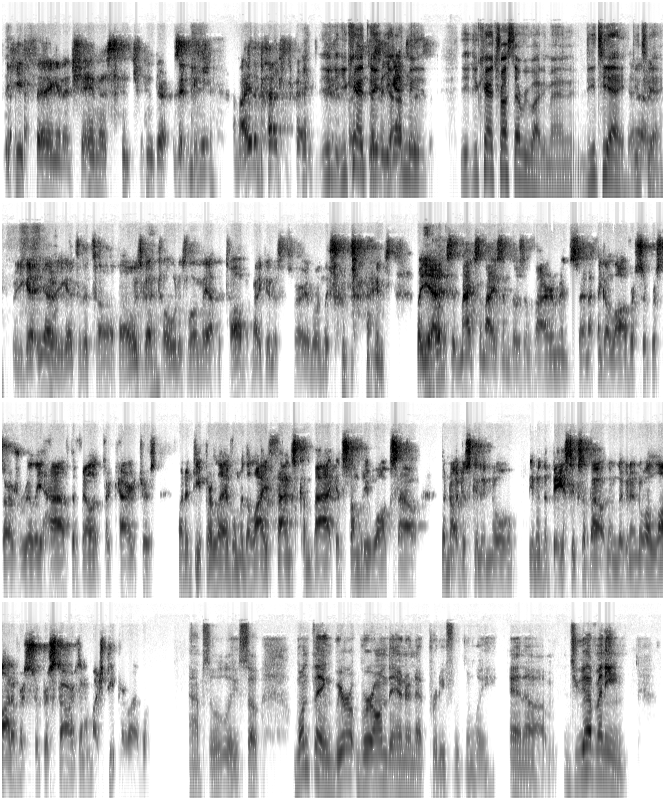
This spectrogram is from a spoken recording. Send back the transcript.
the Heath thing and then Sheamus and Jinder. Is it me? Am I the bad friend? You, you can't think. I mean, you, you can't trust everybody, man. DTA, Yeah, DTA. When you get yeah, when you get to the top. I always got Yeah. told it's lonely at the top, but my goodness, it's very lonely sometimes. But yeah, it's maximizing those environments, and I think a lot of our superstars really have developed their characters on a deeper level. When the live fans come back and somebody walks out, they're not just going to know you know the basics about them. They're going to know a lot of our superstars on a much deeper level. Absolutely. So one thing we're we're on the internet pretty frequently. And um do you have any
